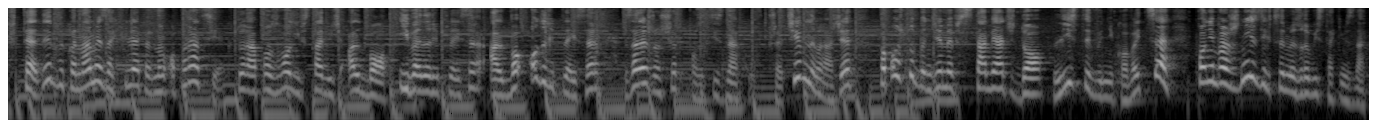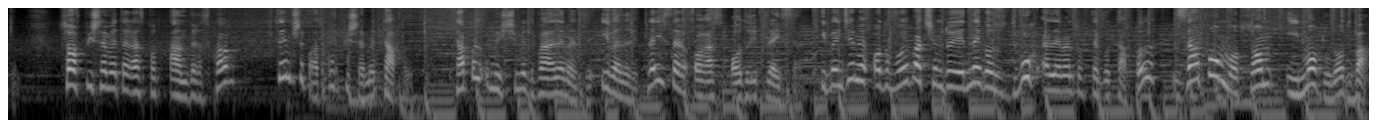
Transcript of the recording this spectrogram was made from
wtedy wykonamy za chwilę pewną operację, która pozwoli wstawić albo even replacer, albo odd replacer, w zależności od pozycji znaku. W przeciwnym razie po prostu będziemy wstawiać do listy wynikowej C, ponieważ nic nie chcemy zrobić z takim znakiem. Co wpiszemy teraz pod underscore? W tym przypadku wpiszemy tuple. Tuple umieścimy dwa elementy, even replacer oraz odd replacer. I będziemy odwoływać się do jednego z dwóch elementów tego tuple za pomocą i modulo 2.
